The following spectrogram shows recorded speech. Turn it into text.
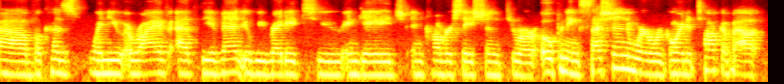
Uh, because when you arrive at the event, you'll be ready to engage in conversation through our opening session, where we're going to talk about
